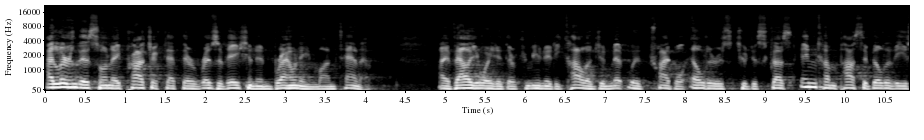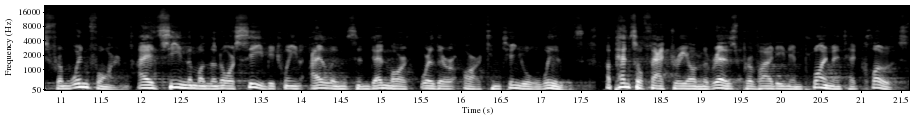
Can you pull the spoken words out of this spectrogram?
I learned this on a project at their reservation in Browning, Montana. I evaluated their community college and met with tribal elders to discuss income possibilities from wind farms. I had seen them on the North Sea between islands in Denmark where there are continual winds. A pencil factory on the res providing employment had closed.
